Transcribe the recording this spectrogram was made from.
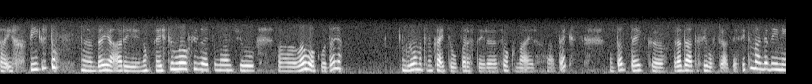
tā pīkritu. Uh, bija arī nu, eistrim liels izaicinājums, jo uh, lielāko daļa grāmatu un kaitu parasti ir uh, sākumā ir uh, teksts, un tad teik radātas ilustrācijas. Itamā gadījumā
